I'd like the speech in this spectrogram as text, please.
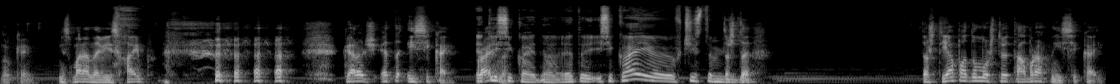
Окей. Несмотря на весь хайп. Короче, это Исикай. Это? Исекай, да. Это Исекай э, в чистом виде. Потому что я подумал, что это обратный Исикай.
